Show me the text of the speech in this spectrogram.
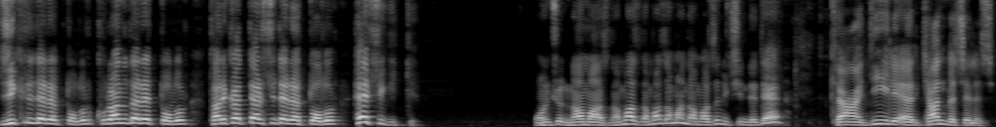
zikri de reddolur, Kur'an'ı da reddolur, tarikat dersi de reddolur. Hepsi gitti. Onun için namaz, namaz, namaz ama namazın içinde de teadili erken meselesi.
